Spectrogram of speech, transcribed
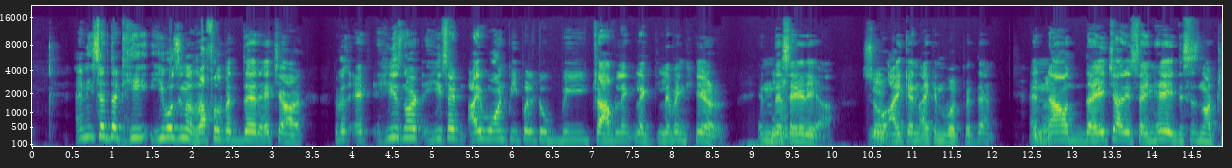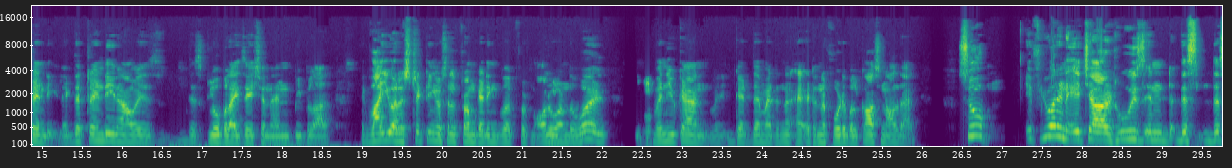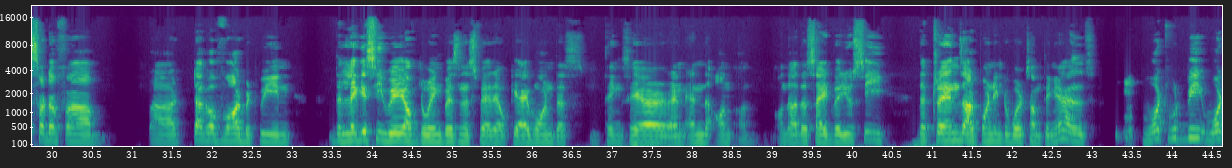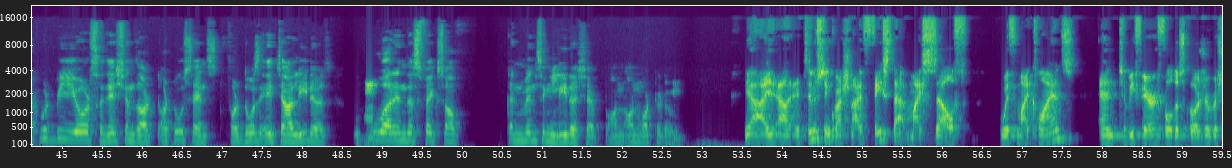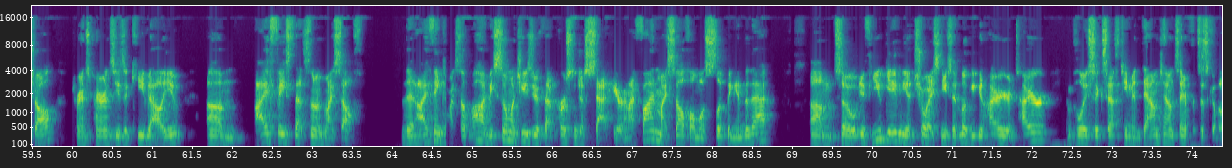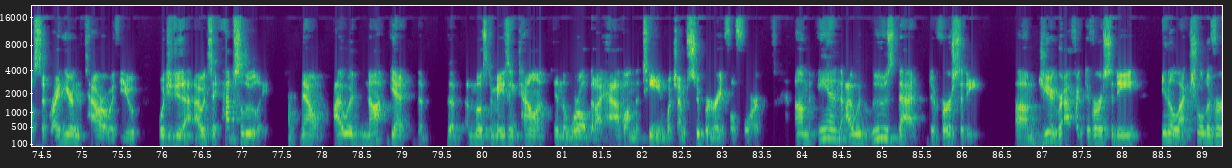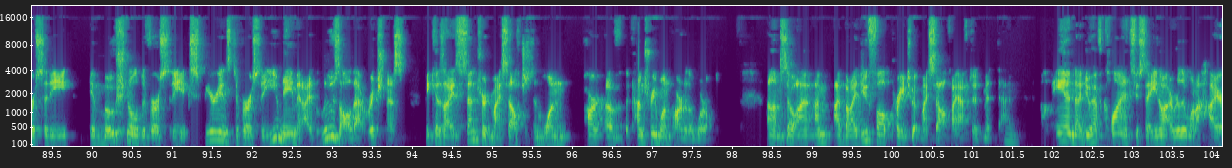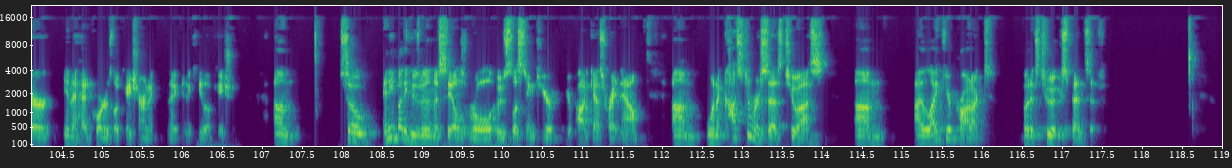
and he said that he he was in a ruffle with their HR because it, he's not he said i want people to be traveling like living here in mm-hmm. this area so mm-hmm. i can i can work with them and mm-hmm. now the hr is saying hey this is not trendy like the trendy now is this globalization and people are like why you are restricting yourself from getting work from all mm-hmm. around the world mm-hmm. when you can get them at an, at an affordable cost and all that so if you are in hr who is in this this sort of uh, uh, tug of war between the legacy way of doing business where okay i want this things here and and the, on, on on the other side where you see the trends are pointing towards something else mm-hmm. what would be what would be your suggestions or, or two cents for those hr leaders mm-hmm. who are in this fix of convincing leadership on on what to do mm-hmm. yeah I, uh, it's an interesting question i faced that myself with my clients and to be fair full disclosure vishal transparency is a key value um, I face that sometimes myself. That I think to myself, oh, it'd be so much easier if that person just sat here. And I find myself almost slipping into that. Um, so if you gave me a choice and you said, look, you can hire your entire employee success team in downtown San Francisco, they'll sit right here in the tower with you. Would you do that? I would say absolutely. Now, I would not get the, the most amazing talent in the world that I have on the team, which I'm super grateful for. Um, and I would lose that diversity, um, geographic diversity, intellectual diversity, emotional diversity, experience diversity, you name it. I'd lose all that richness because I centered myself just in one part of the country, one part of the world. Um, so I, am but I do fall prey to it myself. I have to admit that. Mm. And I do have clients who say, you know, I really want to hire in a headquarters location or in a, in a key location. Um, so anybody who's been in a sales role, who's listening to your, your podcast right now, um, when a customer says to us, um, I like your product, but it's too expensive.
